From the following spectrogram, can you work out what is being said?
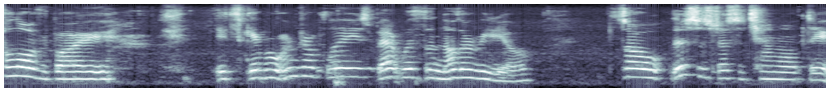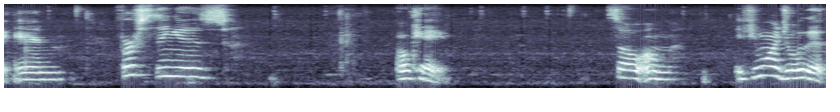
Hello everybody, it's Gabriel Intro Plays back with another video. So this is just a channel update and first thing is okay. So um if you want to join the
